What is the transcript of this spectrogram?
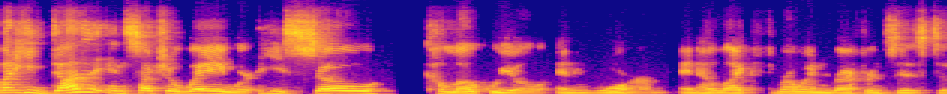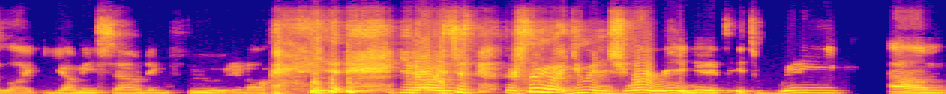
But he does it in such a way where he's so colloquial and warm and he'll like throw in references to like yummy sounding food and all you know it's just there's something about you enjoy reading it it's, it's witty um,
